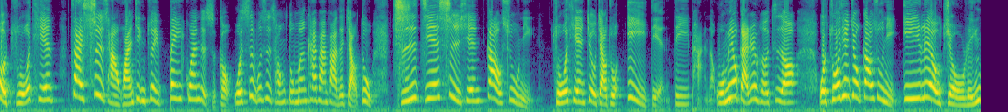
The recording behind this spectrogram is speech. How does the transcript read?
我昨天在市场环境最悲观的时候，我是不是从独门开盘法的角度，直接事先告诉你？昨天就叫做一点低盘了，我没有改任何字哦。我昨天就告诉你，一六九零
